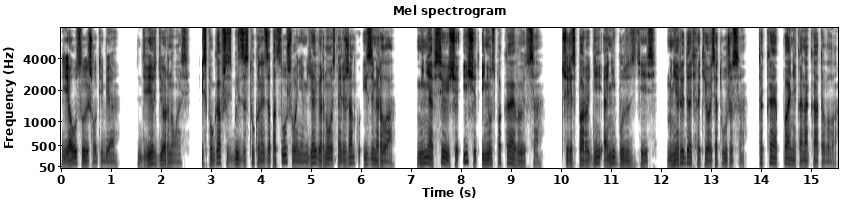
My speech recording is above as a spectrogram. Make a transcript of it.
«Я услышал тебя». Дверь дернулась. Испугавшись быть застуканной за подслушиванием, я вернулась на лежанку и замерла. Меня все еще ищут и не успокаиваются. Через пару дней они будут здесь. Мне рыдать хотелось от ужаса. Такая паника накатывала.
